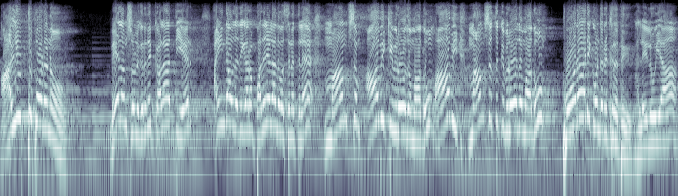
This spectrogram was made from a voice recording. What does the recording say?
அழித்து போடணும். வேதம் சொல்லுகிறது கலாத்தியர் ஐந்தாவது அதிகாரம் பதினேழாவது வசனத்துல மாம்சம் ஆவிக்கு விரோதமாகவும் ஆவி மாம்சத்துக்கு விரோதமாகவும் போராடி கொண்டிருக்கிறது. அல்லேலூயா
